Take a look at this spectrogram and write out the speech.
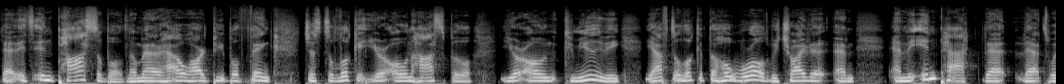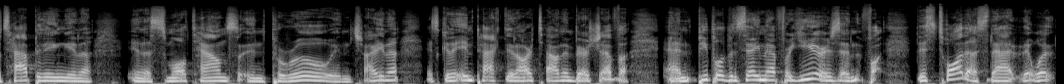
That it's impossible, no matter how hard people think, just to look at your own hospital, your own community. You have to look at the whole world. We try to and and the impact that that's what's happening in a in a small town in Peru, in China. It's going to impact in our town in Beersheba, and people have been saying that for years and this taught us that that what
